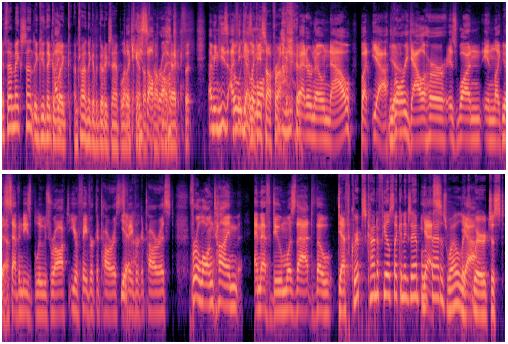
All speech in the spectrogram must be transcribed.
If that makes sense. Like you think of I- like I'm trying to think of a good example, and Like I can't off the top Rock. of my head. But I mean, he's. I Oh, think yeah, he's like a lot Aesop Rock. better known now. But yeah, Yeah. Rory Gallagher is one in like Yeah. the '70s blues rock. Your favorite guitarist's Yeah. favorite guitarist for a long time. MF Doom was that though. Death Grips kind of feels like an example Yes. of that as well. Like Yeah. where just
